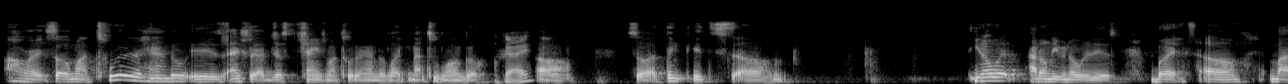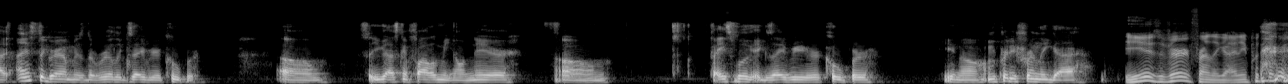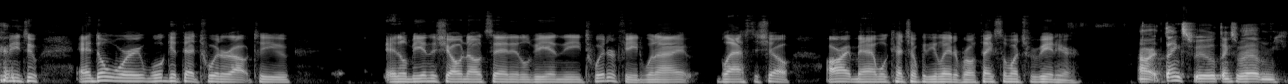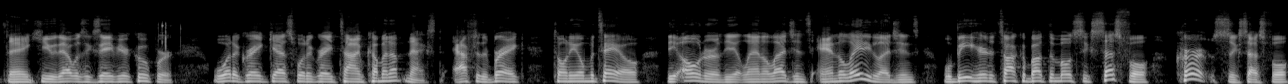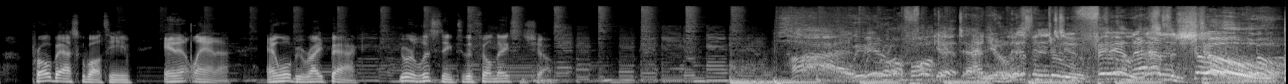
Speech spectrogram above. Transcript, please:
All right. So my Twitter handle is actually I just changed my Twitter handle like not too long ago. Okay. Um, so I think it's um, you know what? I don't even know what it is, but um, my Instagram is the real Xavier Cooper. Um, so you guys can follow me on there. Um, Facebook Xavier Cooper. You know, I'm a pretty friendly guy. He is a very friendly guy, and he puts up with me too. And don't worry, we'll get that Twitter out to you. It'll be in the show notes, and it'll be in the Twitter feed when I blast the show. All right, man. We'll catch up with you later, bro. Thanks so much for being here. All right. Thanks, Phil. Thanks for having me. Thank you. That was Xavier Cooper. What a great guest. What a great time. Coming up next, after the break, Tony Omotayo, the owner of the Atlanta Legends and the Lady Legends, will be here to talk about the most successful, current successful pro basketball team in Atlanta. And we'll be right back. You're listening to The Phil Naessens Show. Hi, we're Rob Fockett, and you're listening to Phil Nelson Show.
